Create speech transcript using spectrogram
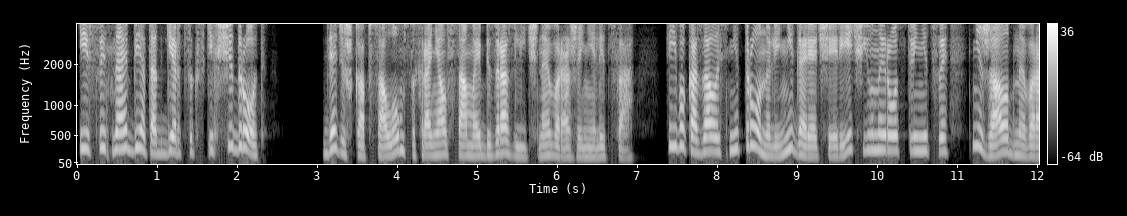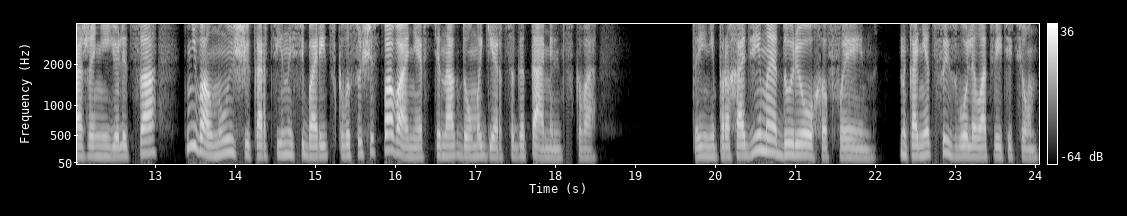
и сытный обед от герцогских щедрот?» Дядюшка Абсалом сохранял самое безразличное выражение лица. Его, казалось, не тронули ни горячая речь юной родственницы, ни жалобное выражение ее лица — не волнующей картины сибаритского существования в стенах дома герцога Тамельнского. «Ты непроходимая дуреха, Фейн», — наконец соизволил ответить он.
